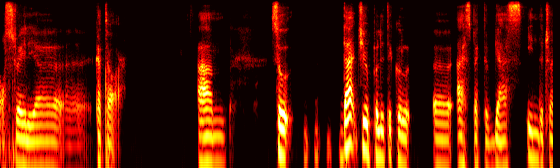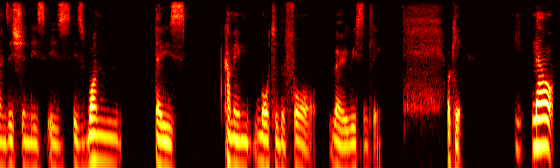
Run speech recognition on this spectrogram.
Australia, Qatar. Um, so that geopolitical uh, aspect of gas in the transition is, is, is one that is coming more to the fore very recently. Okay, now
